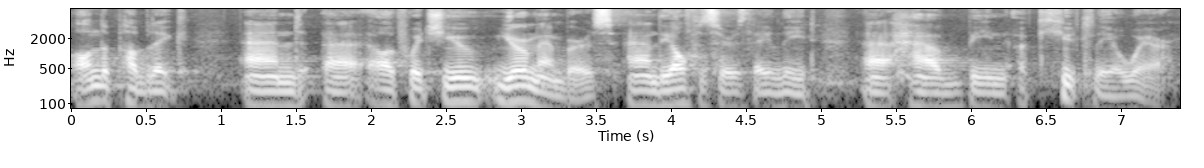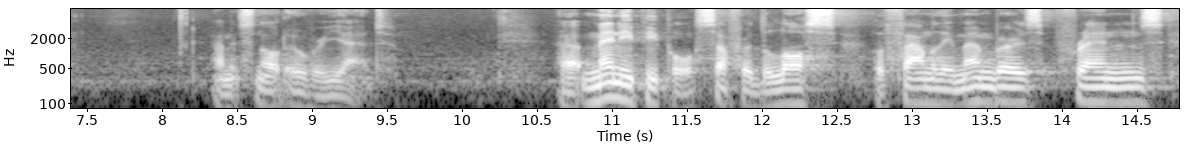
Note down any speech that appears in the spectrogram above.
on the public and uh, of which you, your members and the officers they lead uh, have been acutely aware. And it's not over yet. Uh, many people suffered the loss of family members, friends,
